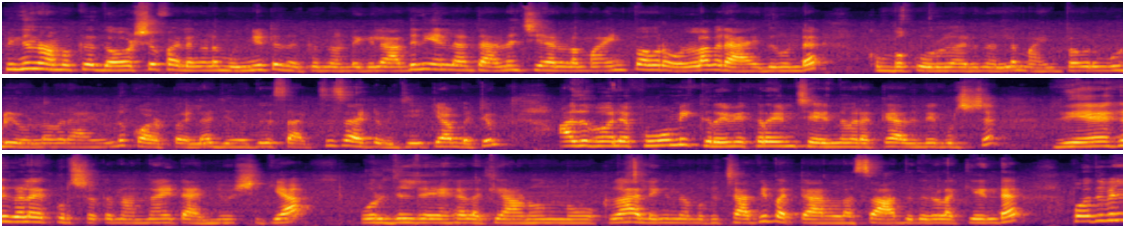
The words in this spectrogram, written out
പിന്നെ നമുക്ക് ദോഷഫലങ്ങൾ മുന്നിട്ട് നിൽക്കുന്നുണ്ടെങ്കിൽ അതിനെയെല്ലാം തരണം ചെയ്യാനുള്ള മൈൻഡ് പവർ ഉള്ളവരായതുകൊണ്ട് കുംഭക്കൂറുകാർ നല്ല മൈൻഡ് പവറും കൂടി ഉള്ളവരായതുകൊണ്ട് കുഴപ്പമില്ല. ജീവിതത്തിൽ സക്സസ് ആയിട്ട് വിജയിക്കാൻ പറ്റും. അതുപോലെ ഭൂമി ക്രയവിക്രയം ചെയ്യുന്നവരൊക്കെ അതിനെക്കുറിച്ച് രേഖകളെക്കുറിച്ചൊക്കെ നന്നായിട്ട് അന്വേഷിക്കുക. ഒറിജിനൽ രേഖകളൊക്കെ ആണോ എന്ന് നോക്കുക. അല്ലെങ്കിൽ നമുക്ക് ചതി പറ്റാനുള്ള സാധ്യതകളൊക്കെ ഉണ്ട്. പൊതുവിൽ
